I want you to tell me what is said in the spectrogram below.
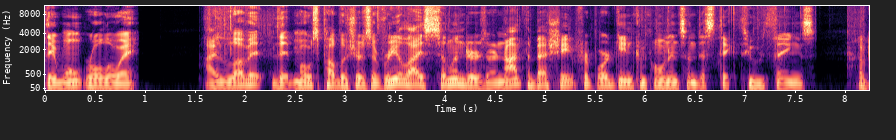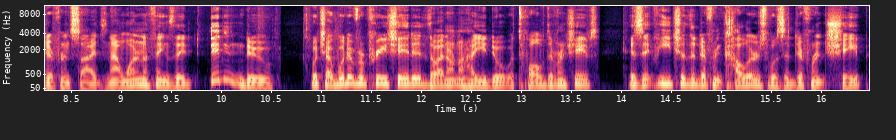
they won't roll away. I love it that most publishers have realized cylinders are not the best shape for board game components and to stick to things of different sides. Now, one of the things they didn't do, which I would have appreciated, though I don't know how you do it with 12 different shapes, is if each of the different colors was a different shape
